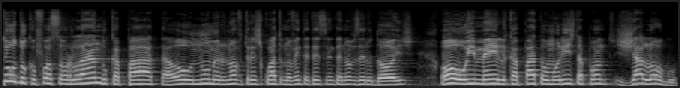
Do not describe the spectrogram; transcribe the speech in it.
tudo que fosse Orlando Capata, ou o número 934-936902, ou o e-mail capata humorista, ponto, já logo.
